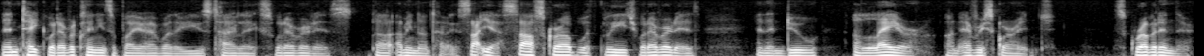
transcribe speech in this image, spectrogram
Then take whatever cleaning supply you have, whether you use Tilex, whatever it is, uh, I mean not Tilex, so, yeah, soft scrub with bleach, whatever it is, and then do a layer on every square inch. Scrub it in there.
